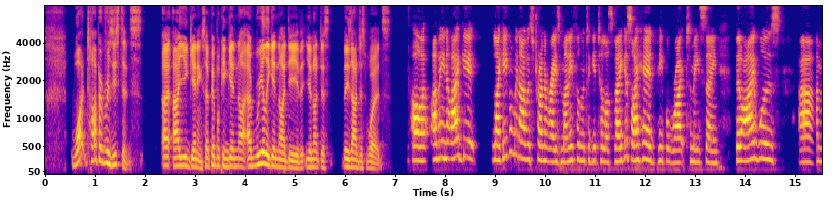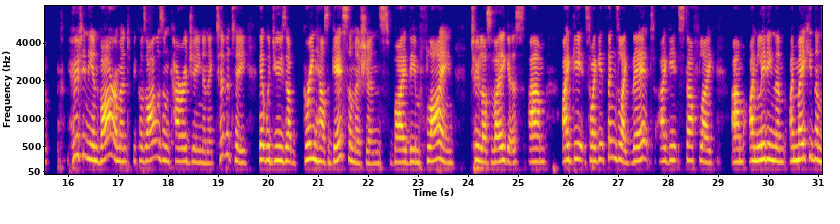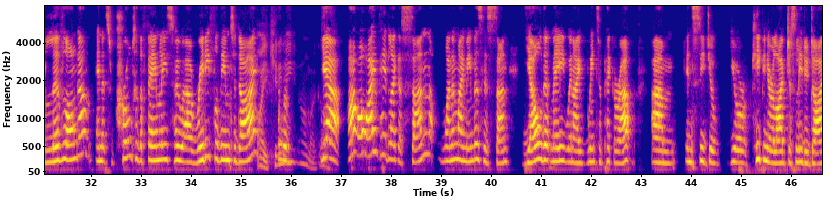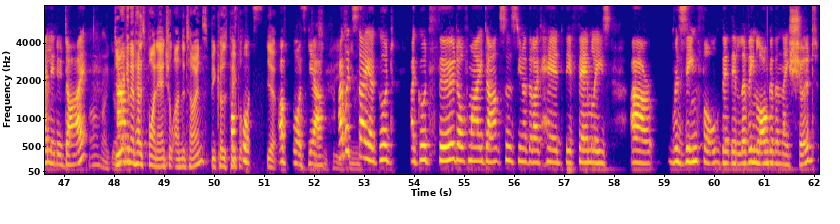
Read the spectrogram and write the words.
What type of resistance are, are you getting so people can get an, really get an idea that you're not just these aren't just words? Oh, I mean, I get like even when I was trying to raise money for them to get to Las Vegas, I had people write to me saying that I was um, hurting the environment because I was encouraging an activity that would use up greenhouse gas emissions by them flying to Las Vegas. Um, I get so I get things like that. I get stuff like um, I'm letting them, I'm making them live longer, and it's cruel to the families who are ready for them to die. Oh, are you kidding Well, me? Oh my god. Yeah. Oh, oh, I've had like a son. One of my members, his son, yelled at me when I went to pick her up um, and said, "You're you're keeping her alive. Just let her die. Let her die." Oh my god. Do you reckon that has financial undertones because Of people? course. Yeah. Of course. Yeah. I would humans. say a good a good third of my dancers, you know, that I've had, their families are resentful that they're living longer than they should.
